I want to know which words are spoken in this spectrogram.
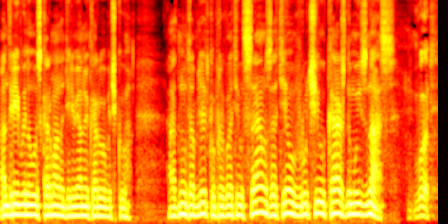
Андрей вынул из кармана деревянную коробочку. Одну таблетку проглотил сам, затем вручил каждому из нас. Вот,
